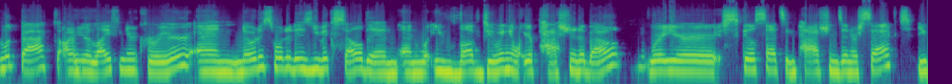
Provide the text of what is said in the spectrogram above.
look back on your life and your career and notice what it is you've excelled in and what you love doing and what you're passionate about. Where your skill sets and passions intersect, you,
